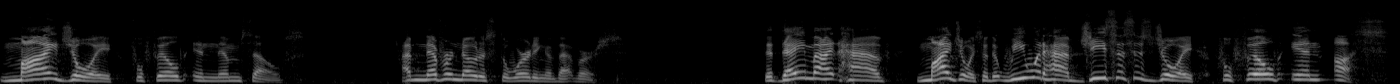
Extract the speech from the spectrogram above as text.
my joy fulfilled in themselves. I've never noticed the wording of that verse. That they might have my joy, so that we would have Jesus' joy fulfilled in us.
